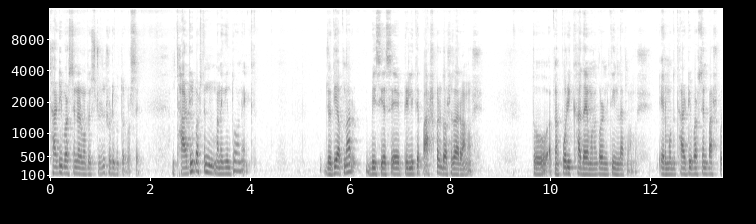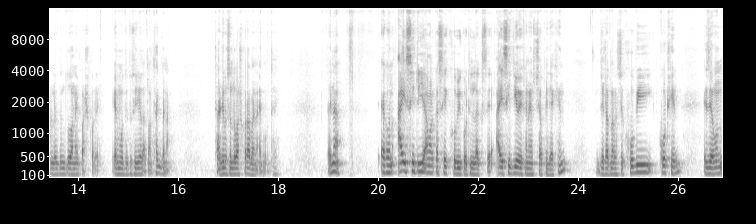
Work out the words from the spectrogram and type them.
থার্টি পার্সেন্টের মতো স্টুডেন্ট সঠিক উত্তর করছে। থার্টি পার্সেন্ট মানে কিন্তু অনেক। যদি আপনার বিসিএসএ প্রিলিতে পাশ করে দশ হাজার মানুষ, তো আপনার পরীক্ষা দেয় মনে করেন তিন লাখ মানুষ। এর মধ্যে থার্টি পার্সেন্ট পাস করলে কিন্তু অনেক পাস করে। এর মধ্যে তো সিরিয়াল আপনার থাকবে না। থার্টি পার্সেন্ট তো পাস করাবে না এর মধ্যে। তাই না? এখন আইসিটি আমার কাছে খুবই কঠিন লাগছে। আইসিটিও এখানে হচ্ছে আপনি দেখেন। যেটা আপনার কাছে খুবই কঠিন, এই যেমন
